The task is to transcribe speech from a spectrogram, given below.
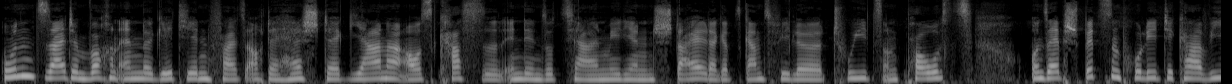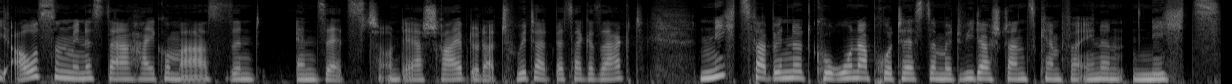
Und seit dem Wochenende geht jedenfalls auch der Hashtag Jana aus Kassel in den sozialen Medien steil. Da gibt es ganz viele Tweets und Posts. Und selbst Spitzenpolitiker wie Außenminister Heiko Maas sind entsetzt. Und er schreibt oder twittert besser gesagt, nichts verbindet Corona-Proteste mit WiderstandskämpferInnen, nichts.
